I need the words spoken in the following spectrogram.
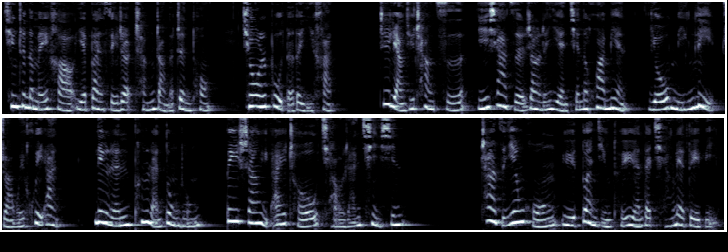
青春的美好也伴随着成长的阵痛，求而不得的遗憾。这两句唱词一下子让人眼前的画面由明丽转为晦暗，令人怦然动容，悲伤与哀愁悄然沁心。姹紫嫣红与断井颓垣的强烈对比，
